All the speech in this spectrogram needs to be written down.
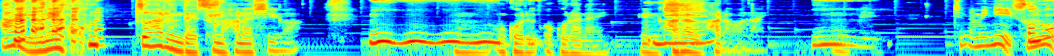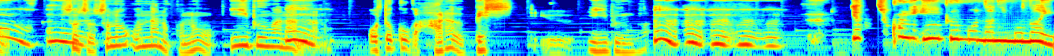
あるよね。ほんとあるんだよ、その話は。うんうんううんうん。怒る、怒らない。うん、ね払う、払わない。うん。ちなみに、そその、の、うんそうそう、その女の子の言い分は何なの、うん男が払うべしっていう言い分は？うんうんうんうんうん。いや、そこに言い分も何もない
